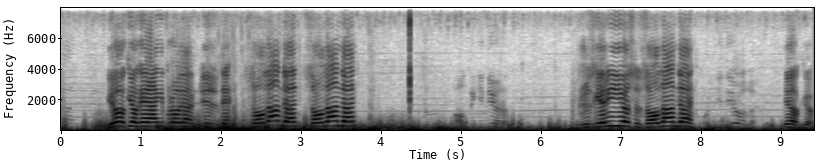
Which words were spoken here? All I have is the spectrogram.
sanki. Yok yok herhangi problem düzde. Soldan dön. Soldan dön. Aldı gidiyor o. Rüzgarı yiyorsun. Soldan dön. O gidiyor valla. Yok yok.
